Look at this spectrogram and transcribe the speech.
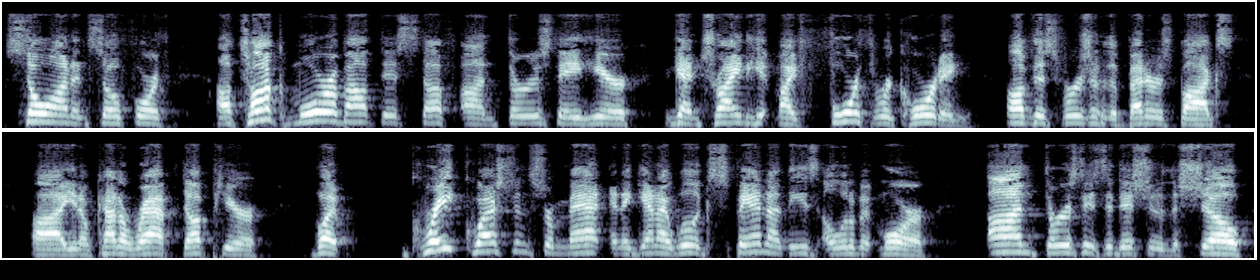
so on and so forth. I'll talk more about this stuff on Thursday here. Again, trying to get my fourth recording of this version of the Bettor's Box, uh, you know, kind of wrapped up here. But great questions from Matt. And again, I will expand on these a little bit more on Thursday's edition of the show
